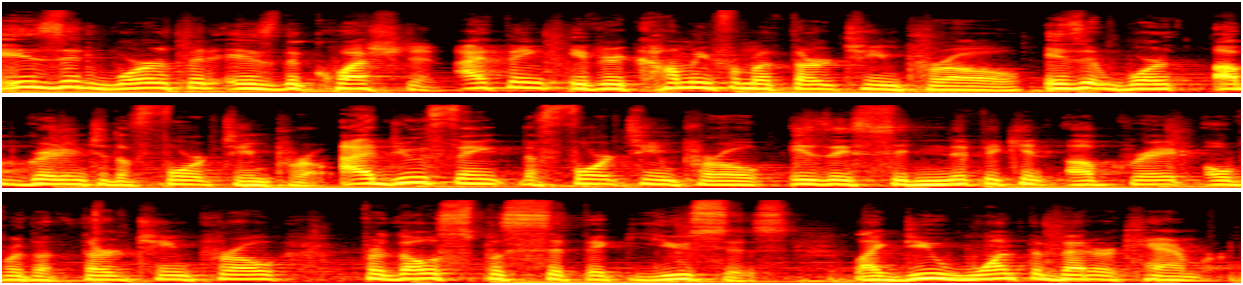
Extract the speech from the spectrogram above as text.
Is it worth it is the question. I think if you're coming from a 13 Pro, is it worth upgrading to the 14 Pro? I do think the 14 Pro is a significant upgrade over the 13 Pro for those specific uses. Like, do you want the better camera?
